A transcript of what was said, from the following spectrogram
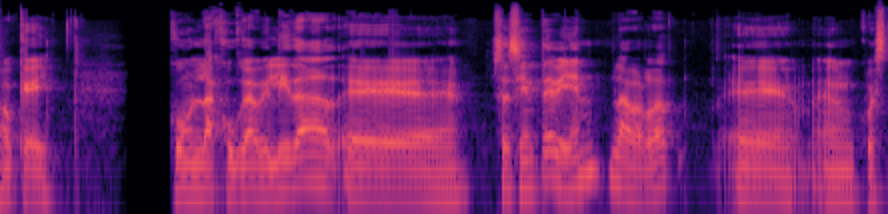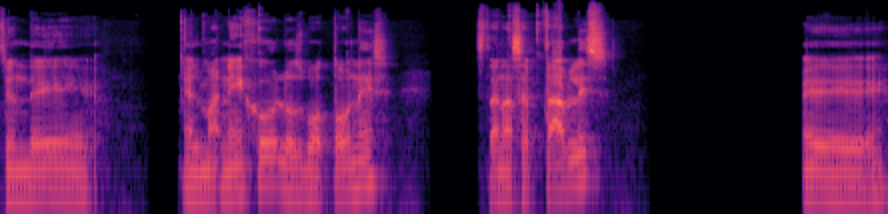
Ok. Con la jugabilidad. Eh, se siente bien, la verdad. Eh, en cuestión de el manejo, los botones están aceptables. Eh,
